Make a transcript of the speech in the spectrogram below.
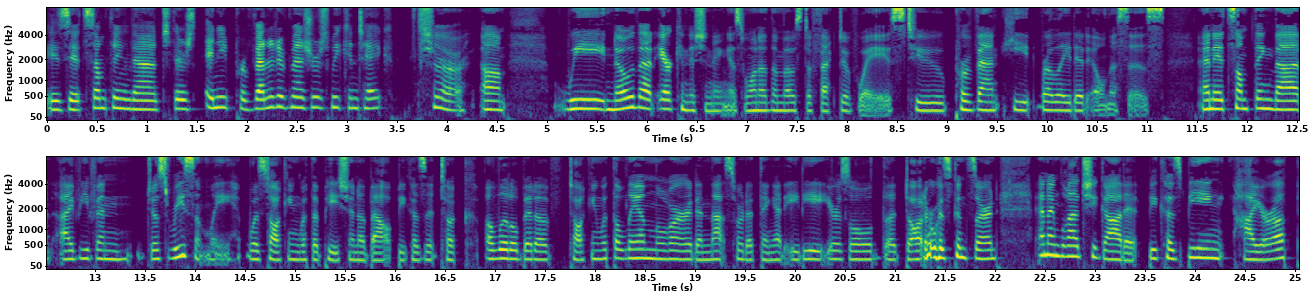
Is it something that there's any preventative measures we can take? Sure. Um, we know that air conditioning is one of the most effective ways to prevent heat related illnesses. And it's something that I've even just recently was talking with a patient about because it took a little bit of talking with the landlord and that sort of thing. At 88 years old, the daughter was concerned. And I'm glad she got it because being higher up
